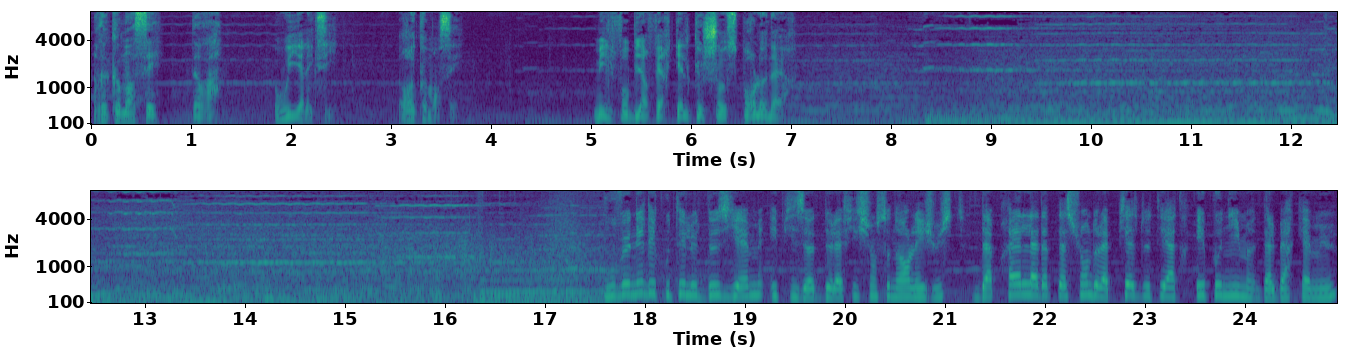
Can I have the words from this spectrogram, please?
Recommencer, Dora. Oui, Alexis. Recommencer. Mais il faut bien faire quelque chose pour l'honneur. Vous venez d'écouter le deuxième épisode de la fiction sonore Les Justes, d'après l'adaptation de la pièce de théâtre éponyme d'Albert Camus.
